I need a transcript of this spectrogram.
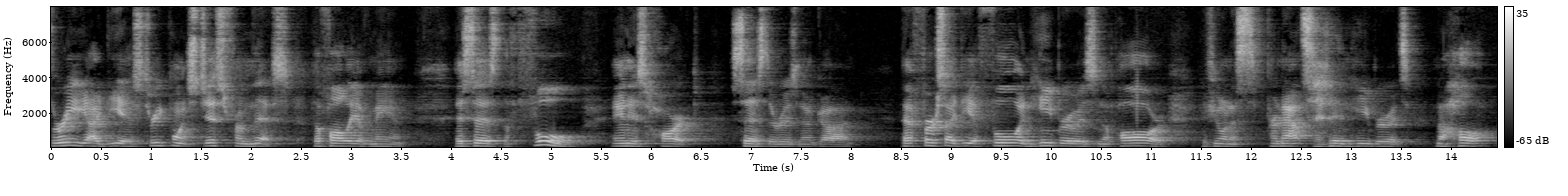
three ideas, three points just from this the folly of man. It says, The fool in his heart says there is no God. That first idea, fool in Hebrew, is Nahal, or if you want to pronounce it in Hebrew, it's Nahal.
